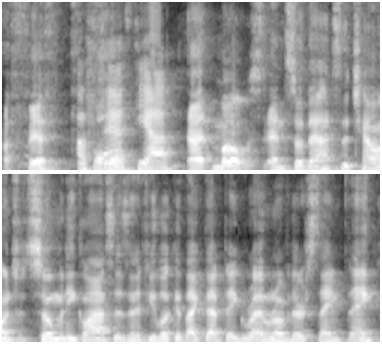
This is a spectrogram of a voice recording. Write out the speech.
a fifth. A full fifth, yeah. at most. And so that's the challenge with so many glasses. And if you look at like that big red one over there, same thing.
